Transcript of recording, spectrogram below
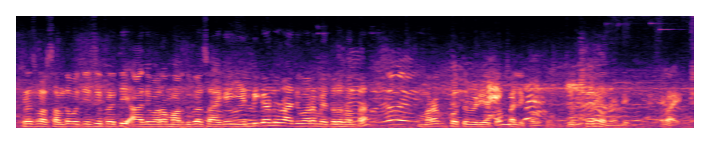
ఫ్రెండ్స్ మన సంత వచ్చేసి ప్రతి ఆదివారం అరుదుగా సాగే ఎంబిగండూరు ఆదివారం ఎద్దుల సంత. మరొక కొత్త వీడియోతో మళ్ళీ కలుద్దాం. చూసుకొని ఉండండి. రైట్.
